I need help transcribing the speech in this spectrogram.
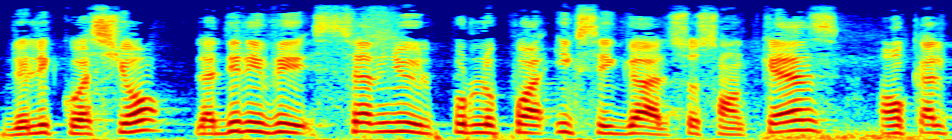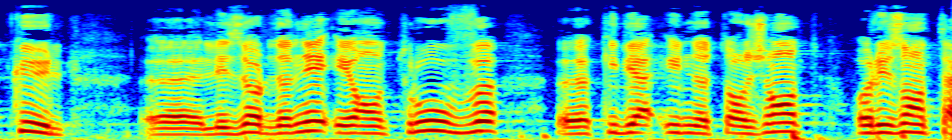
de l'équation. La dérivée s'annule pour le point x égale 75. On calcule euh, les ordonnées et on trouve euh, qu'il y a une tangente horizontale.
